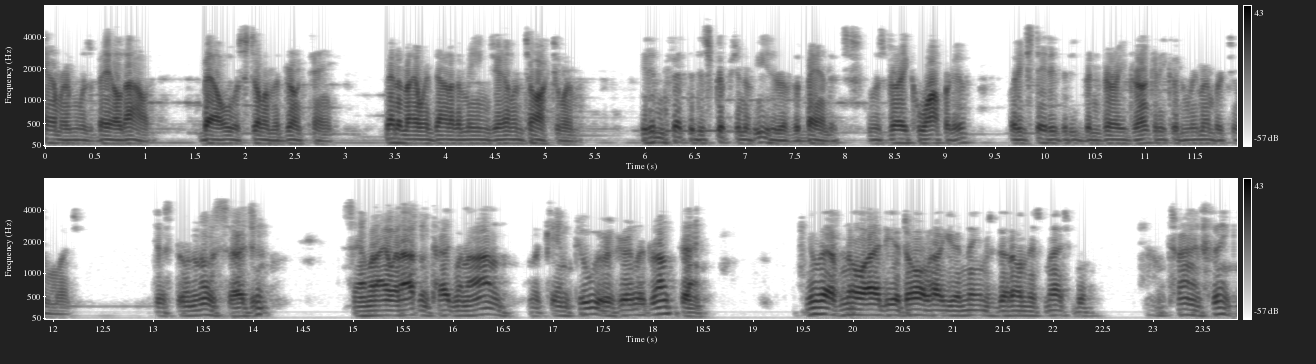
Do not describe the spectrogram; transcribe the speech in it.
Cameron was bailed out. Bell was still in the drunk tank. Ben and I went down to the main jail and talked to him. He didn't fit the description of either of the bandits. He was very cooperative, but he stated that he'd been very drunk and he couldn't remember too much. Just don't know, Sergeant. Sam and I went out and tied one on. When it came to, we were here in the drunk tank. You have no idea at all how your names got on this matchbook. I'm trying to think.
